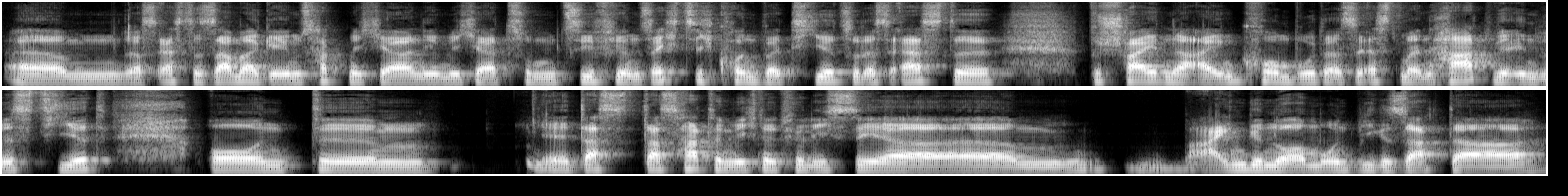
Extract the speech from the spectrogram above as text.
Ähm, das erste Summer Games hat mich ja nämlich ja zum C64 konvertiert. So das erste bescheidene Einkommen wurde also erstmal in Hardware investiert. Und ähm, äh, das, das hatte mich natürlich sehr ähm, eingenommen und wie gesagt, da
